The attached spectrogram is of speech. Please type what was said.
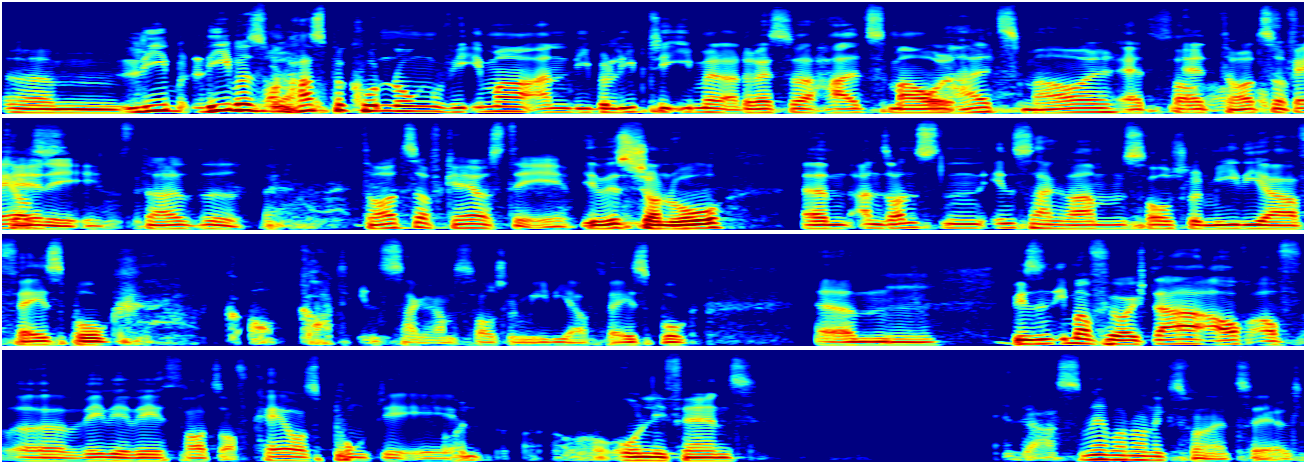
Ähm, Lieb, Liebes- und Hassbekundungen wie immer an die beliebte E-Mail-Adresse halsmaul. Hals, Maul, At thought- at thoughts of chaos. chaos. Thoughts of chaos.de. Ihr wisst schon wo. Ähm, ansonsten Instagram, Social Media, Facebook, oh Gott, Instagram, Social Media, Facebook. Ähm, Wir sind immer für euch da, auch auf äh, www.thoughtsofchaos.de. Und OnlyFans. Da hast du mir aber noch nichts von erzählt.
